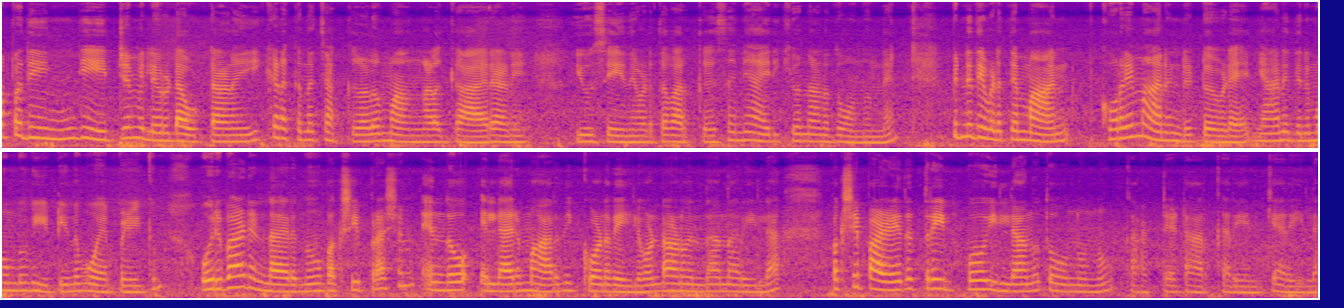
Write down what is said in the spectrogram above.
അപ്പോൾ ഇത് എന്റെ ഏറ്റവും വലിയൊരു ഡൗട്ടാണ് ഈ കിടക്കുന്ന ചക്കകളും മാങ്ങകളൊക്കെ ആരാണ് യൂസ് ചെയ്യുന്നത് ഇവിടുത്തെ വർക്കേഴ്സ് തന്നെ ആയിരിക്കും എന്നാണ് തോന്നുന്നത് പിന്നെ ഇത് ഇവിടുത്തെ മാൻ കുറേ മാനുണ്ട് കേട്ടോ ഇവിടെ. ഞാൻ ഇതിനു മുമ്പ് വീട്ടിൽ നിന്ന് പോയപ്പോഴേക്കും ഒരുപാടുണ്ടായിരുന്നു. പക്ഷേ ഇപ്രാവശ്യം എന്തോ എല്ലാവരും മാറി നിൽക്കുവാണ് വെയിൽ കൊണ്ടാണോ എന്താണെന്നറിയില്ല പക്ഷേ പഴയതത്ര ഇപ്പോൾ ഇല്ലയെന്ന് തോന്നുന്നു. കറക്റ്റായിട്ട് ആർക്കറിയാം എനിക്കറിയില്ല.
